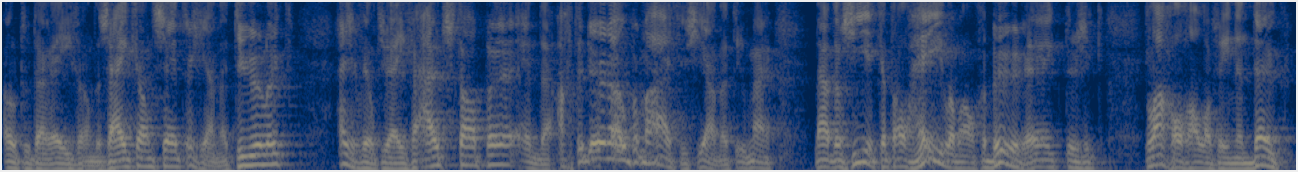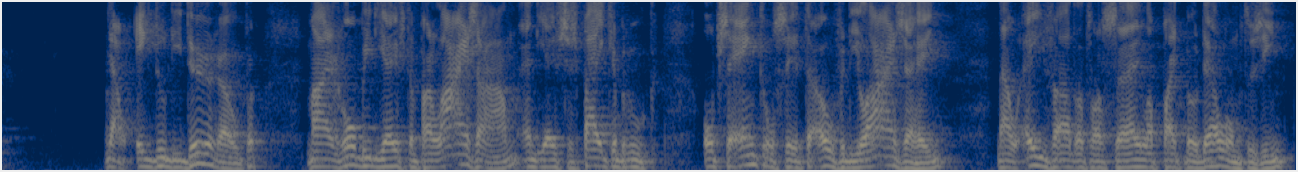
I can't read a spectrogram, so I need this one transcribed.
auto daar even aan de zijkant zetten? Ja, natuurlijk. Hij zegt, wilt u even uitstappen en de achterdeur openmaken? Ja, natuurlijk. Maar nou, dan zie ik het al helemaal gebeuren. Ik, dus ik lag al half in een deuk. Nou, ik doe die deur open. Maar Robbie die heeft een paar laarzen aan... en die heeft zijn spijkerbroek op zijn enkels zitten over die laarzen heen. Nou, Eva, dat was een heel apart model om te zien.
